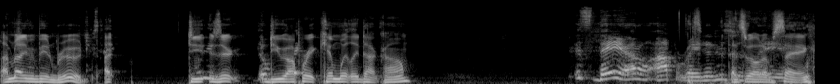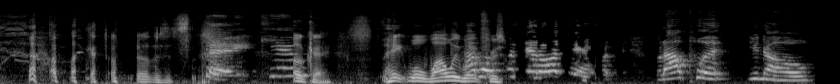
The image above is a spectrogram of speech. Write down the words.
I'm not even being rude. I, do you, is there? Do you operate KimWhitley.com? It's there. I don't operate it. It's That's what I'm saying. I'm like, I don't know that it's Okay, Kym. okay. Hey, well, while we wait for put that on there, but, but I'll put, you know,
